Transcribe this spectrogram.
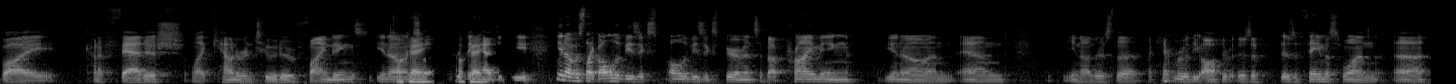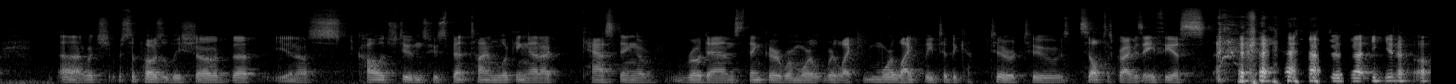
by kind of faddish, like counterintuitive findings, you know. Okay, And so everything okay. had to be, you know, it was like all of these ex- all of these experiments about priming, you know, and and you know, there's the I can't remember the author, but there's a there's a famous one. Uh, uh, which supposedly showed that you know college students who spent time looking at a casting of Rodin's Thinker were more were like more likely to become to to self-describe as atheists after that. You know,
